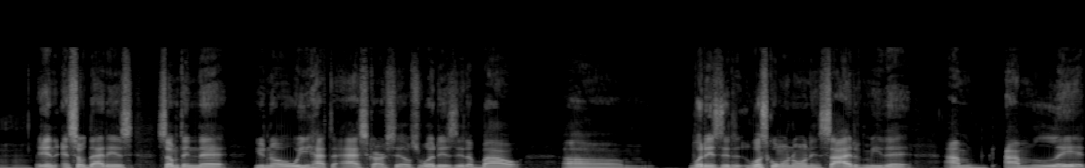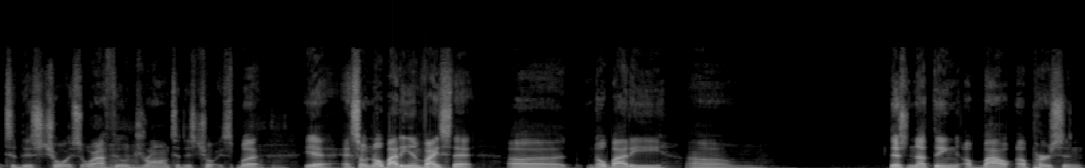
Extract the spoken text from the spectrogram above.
Mm-hmm. and, and so that is something that you know we have to ask ourselves what is it about um, what is it what's going on inside of me that i'm i'm led to this choice or i feel drawn to this choice? But yeah and so nobody invites that. Uh nobody um there's nothing about a person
